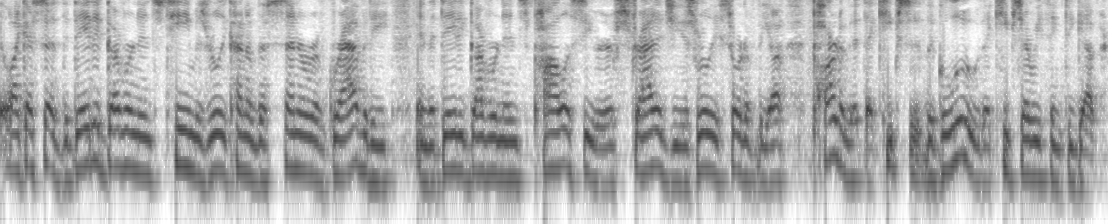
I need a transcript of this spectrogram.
like I said, the data governance team is really kind of the center of gravity, and the data governance policy or strategy is really sort of the uh, part of it that keeps the glue that keeps everything together.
